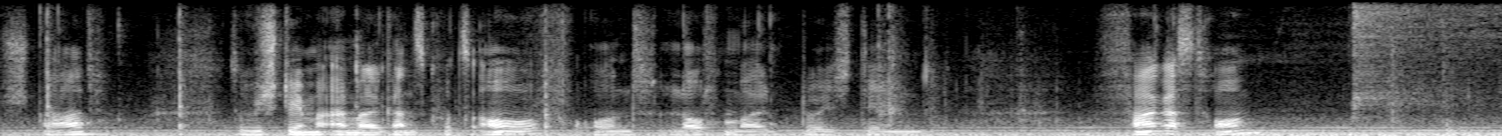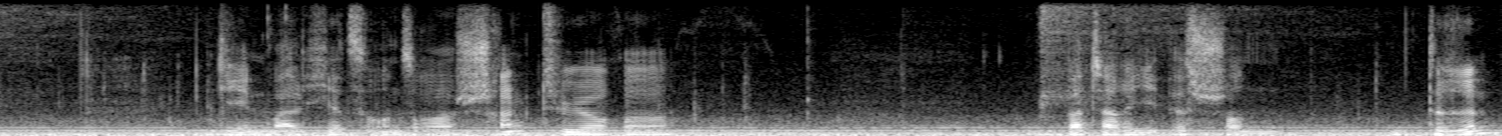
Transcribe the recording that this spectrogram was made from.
Start. So, wir stehen mal einmal ganz kurz auf und laufen mal durch den Fahrgastraum. Gehen mal hier zu unserer Schranktüre. Batterie ist schon drin.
